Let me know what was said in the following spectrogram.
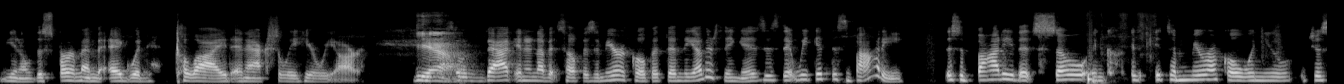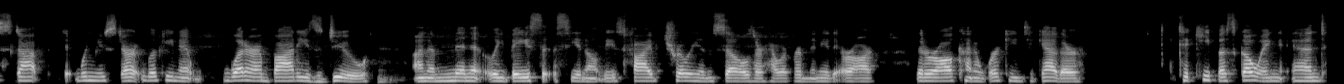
you know, the sperm and the egg would collide, and actually here we are. Yeah. So that in and of itself is a miracle. But then the other thing is, is that we get this body, this body that's so inc- it's a miracle when you just stop when you start looking at what our bodies do on a minutely basis. You know, these five trillion cells or however many there are that are all kind of working together to keep us going and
